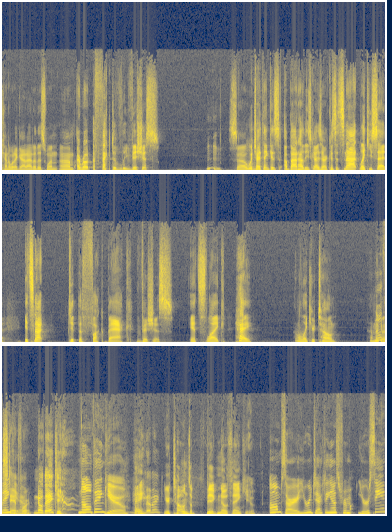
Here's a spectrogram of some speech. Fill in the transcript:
kind of what I got out of this one. Um, I wrote effectively vicious. Hmm. So, which I think is about how these guys are, because it's not like you said, it's not get the fuck back vicious. It's like, hey, I don't like your tone. I'm not No, going to stand you. for it. No, thank you. No, thank you. Hey, no, thank your tone's a big no thank you. Oh, I'm sorry. you're you rejecting us from your scene?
